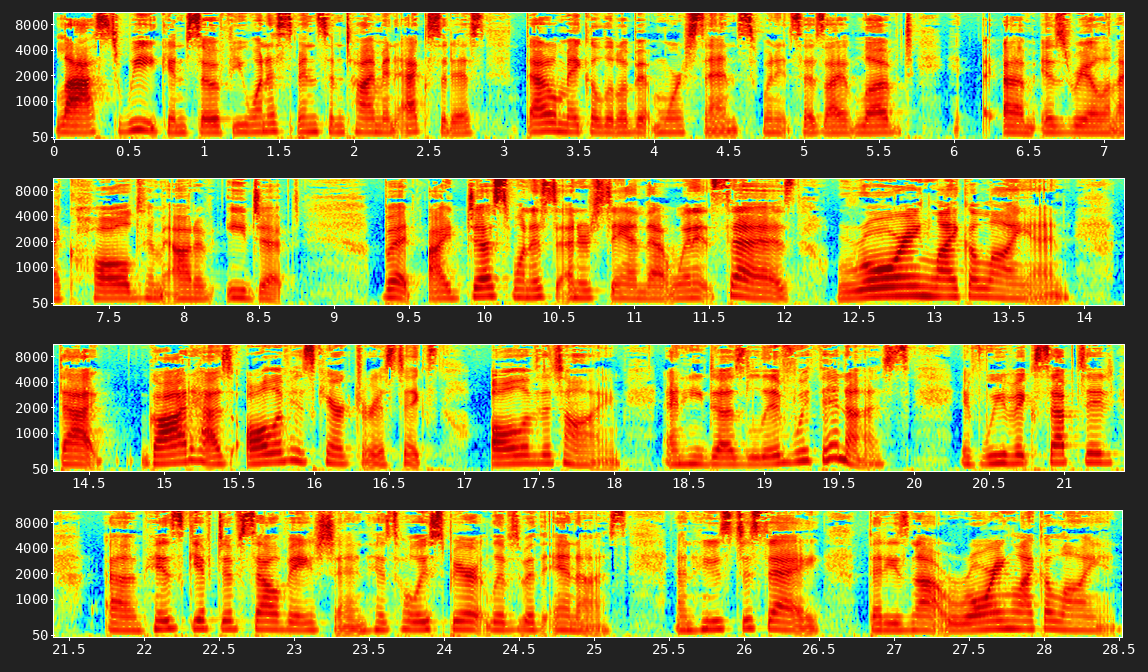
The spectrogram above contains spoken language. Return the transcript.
last week, and so if you want to spend some time in Exodus, that'll make a little bit more sense when it says, "I loved um, Israel and I called him out of Egypt." But I just want us to understand that when it says "roaring like a lion," that God has all of His characteristics, all of the time, and He does live within us. If we've accepted um, His gift of salvation, His Holy Spirit lives within us. And who's to say that He's not roaring like a lion?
